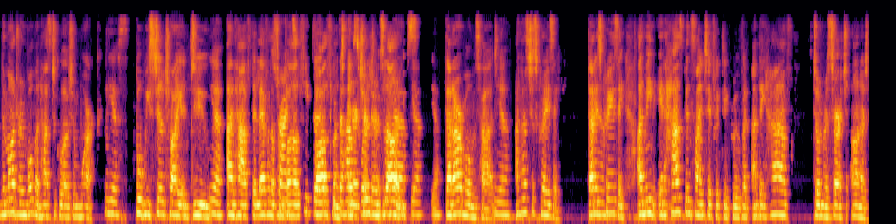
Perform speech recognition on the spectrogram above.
the modern woman has to go out and work. Yes. But we still try and do Yeah. and have the level of the, involvement in our children's yeah, lives Yeah. Yeah. that our mums had. Yeah. And that's just crazy. That is Yeah. crazy. I mean, it has been scientifically proven, and they have done research on it,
